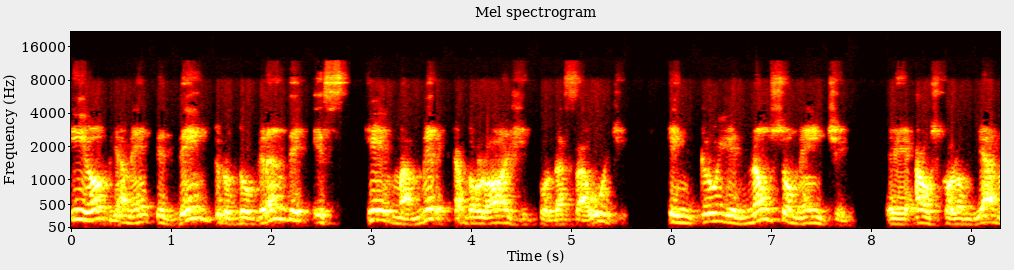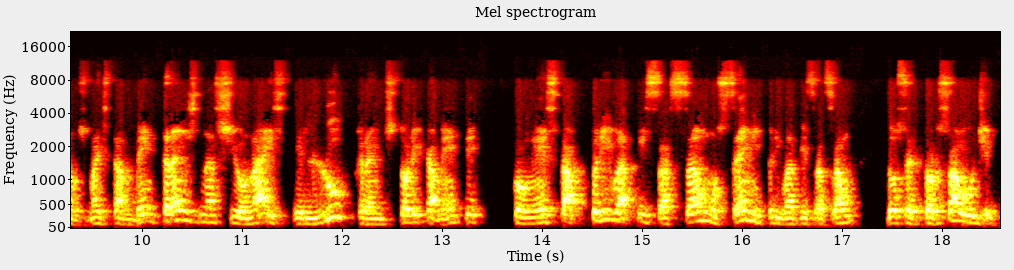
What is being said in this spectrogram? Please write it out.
E, obviamente, dentro do grande esquema mercadológico da saúde, que inclui não somente eh, aos colombianos, mas também transnacionais que lucram historicamente com esta privatização ou semi-privatização do setor saúde,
